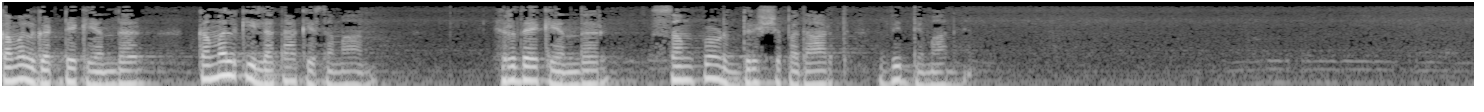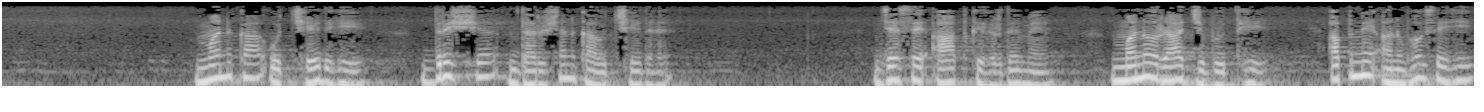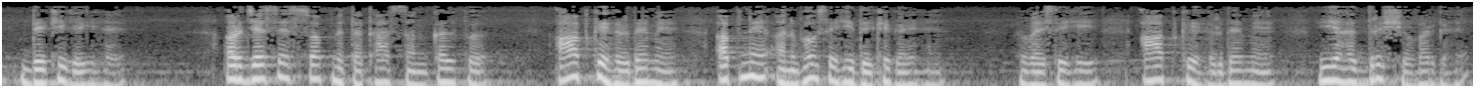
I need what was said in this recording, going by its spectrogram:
कमल गट्टे के अंदर, कमल की लता के समान, हृदय के अंदर संपूर्ण दृश्य पदार्थ विद्यमान है। मन का उच्छेद ही दृश्य दर्शन का उच्छेद है। जैसे आपके हृदय में मनोराज्य बुद्धि अपने अनुभव से ही देखी गई है, और जैसे स्वप्न तथा संकल्प आपके हृदय में अपने अनुभव से ही देखे गए हैं, वैसे ही आपके हृदय में यह दृश्य वर्ग है।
